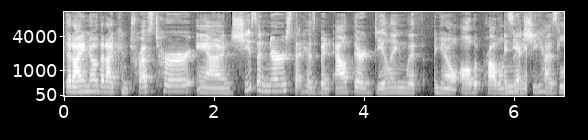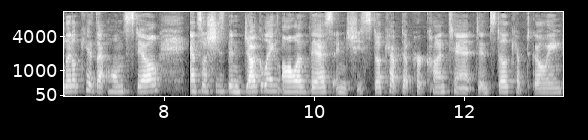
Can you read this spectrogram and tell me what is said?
that I know that I can trust her. And she's a nurse that has been out there dealing with you know all the problems and yet she has little kids at home still. And so she's been juggling all of this and she still kept up her content and still kept going.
